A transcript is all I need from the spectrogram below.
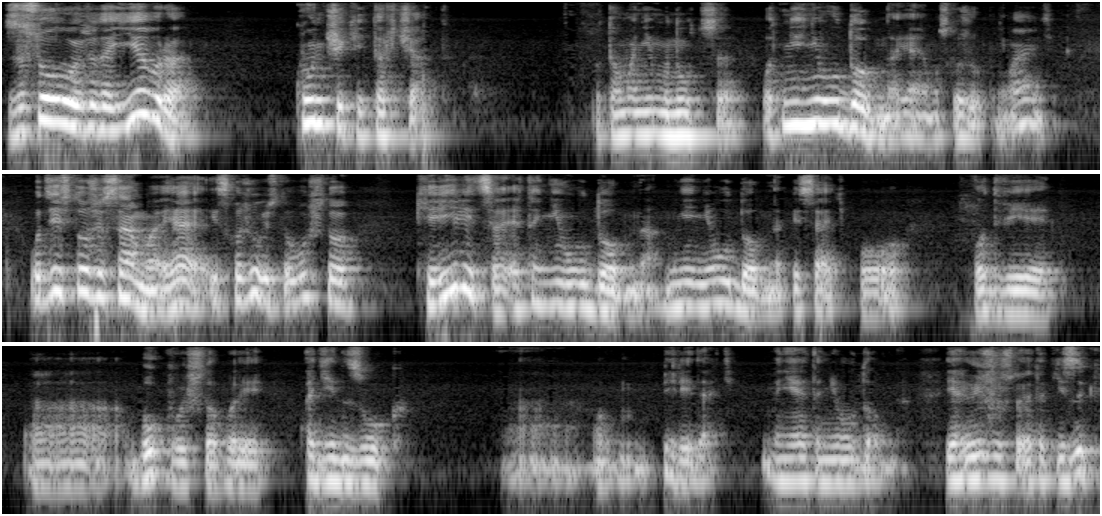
засовываю туда евро, кончики торчат. Потом они мнутся. Вот мне неудобно, я ему скажу, понимаете? Вот здесь то же самое. Я исхожу из того, что кириллица это неудобно. Мне неудобно писать по, по две э, буквы, чтобы один звук э, передать. Мне это неудобно. Я вижу, что этот язык,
